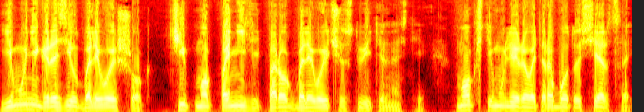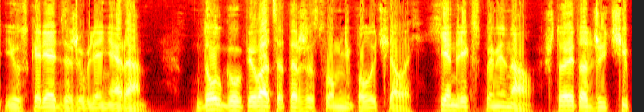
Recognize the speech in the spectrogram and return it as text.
Ему не грозил болевой шок. Чип мог понизить порог болевой чувствительности. Мог стимулировать работу сердца и ускорять заживление ран. Долго упиваться торжеством не получалось. Хенрик вспоминал, что этот же чип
